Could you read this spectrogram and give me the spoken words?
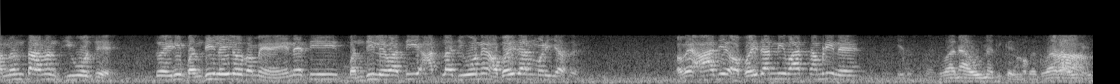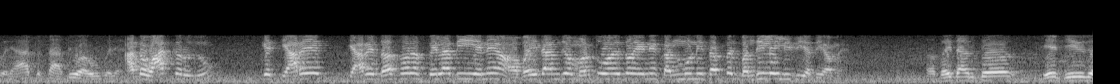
અનંત આનંદ જીવો છે. તો એની બંધી લઈ લો તમે. એનેથી બંધી લેવાથી આટલા જીવોને અભયદાન મળી જશે. હવે આ જે અભયદાનની વાત સાંભળી ને એ તો ભગવાને આવું નથી કર્યું. ભગવાન આવું આ તો સાધુ આવું બોલે આ તો વાત કરું છું કે ત્યારે ત્યારે દસ વર્ષ પહેલા બી એને અભયદાન જો મળતું હોય તો એને કનમૂળની તરત જ બંધી લઈ લીધી હતી અમે. અભયદાન તો જે જીવ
